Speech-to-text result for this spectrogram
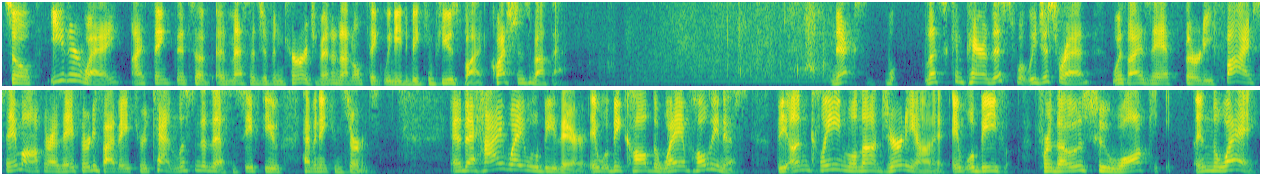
so either way, I think it's a, a, message of encouragement, and I don't think we need to be confused by it. Questions about that? Next, let's compare this, what we just read, with Isaiah 35, same author, Isaiah 35, 8 through 10. Listen to this and see if you have any concerns. And a highway will be there. It will be called the way of holiness. The unclean will not journey on it. It will be for those who walk in the way.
